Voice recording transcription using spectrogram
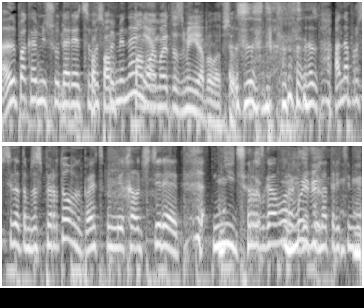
А Пока Миша ударяется в По- по- воспоминания. По-моему, это змея была все. Она просто всегда там заспиртована, поэтому Михалыч теряет нить разговора Мы, где-то ве- на третьем мы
